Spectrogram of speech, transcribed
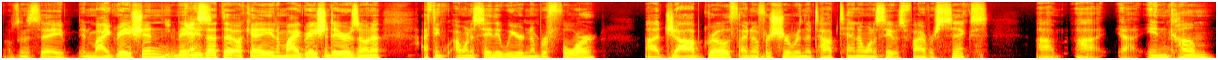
I was going to say in migration. Maybe yes. is that the okay? In a migration to Arizona, I think I want to say that we are number four. Uh, job growth, I know for sure we're in the top ten. I want to say it was five or six. Um, uh, uh, income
